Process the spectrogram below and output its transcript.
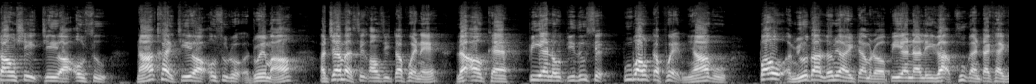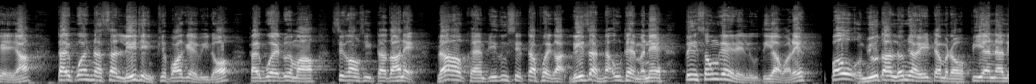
တောင်ရှိကျေးရွာအုပ်စု၊နားခိုက်ကျေးရွာအုပ်စုတို့အတွင်းမှာအကြမ်းဖက်စစ်ကောင်စီတပ်ဖွဲ့နဲ့လက်အောက်ခံ PNO ပြည်သူစစ်ပူးပေါင်းတပ်ဖွဲ့များကို ပေါ့အမျိုးသားလွတ်မြောက်ရေးတပ်မတော် PNL ကခုခံတိုက်ခိုက်ခဲ့ရာတိုက်ပွဲ24ကြိမ်ဖြစ်ပွားခဲ့ပြီးတော့တိုက်ပွဲအတွင်းမှာစစ်ကောင်စီတပ်သားနဲ့လက်အောက်ခံပြည်သူစစ်တပ်ဖွဲ့က42ဦးထက်မနည်းသေဆုံးခဲ့တယ်လို့သိရပါတယ်။ပေါ့အမျိုးသားလွတ်မြောက်ရေးတပ်မတော် PNL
